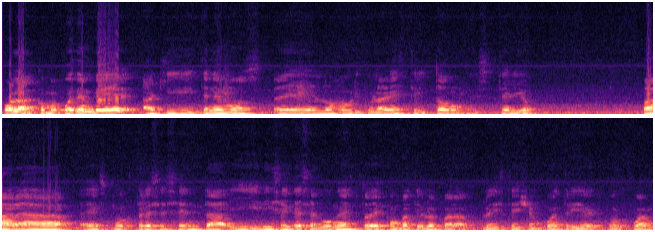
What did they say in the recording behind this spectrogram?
Hola, como pueden ver aquí tenemos eh, los auriculares Triton Stereo para Xbox 360 y dice que según esto es compatible para PlayStation 4 y Xbox One.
